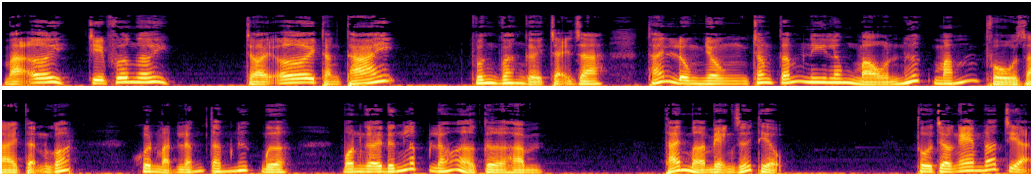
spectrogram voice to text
Mà ơi, chị Phương ơi! Trời ơi, thằng Thái! Phương văng người chạy ra, Thái lùng nhùng trong tấm ni lông màu nước mắm phủ dài tận gót, khuôn mặt lấm tấm nước mưa. Một người đứng lấp ló ở cửa hầm. Thái mở miệng giới thiệu. Thủ trưởng em đó chị ạ.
